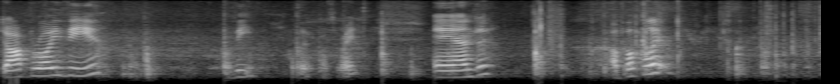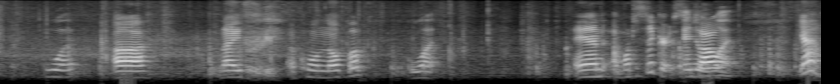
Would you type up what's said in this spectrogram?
Doproy V. V. Hopefully that's right. And a booklet. What? Uh, nice, a cool notebook. What? And a bunch of stickers. And so, a what? Yeah.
